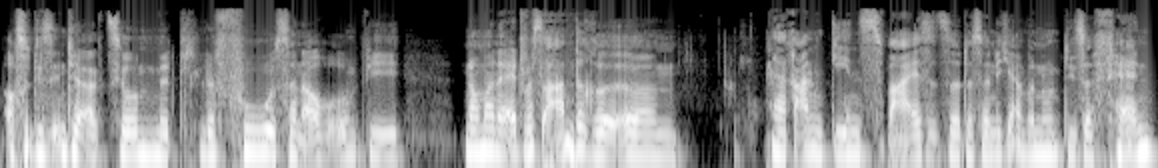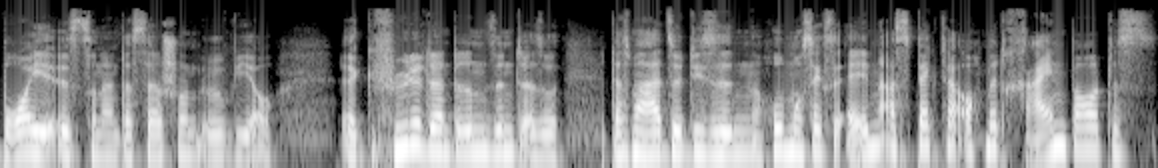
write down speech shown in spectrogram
auch so diese Interaktion mit Le Fou ist dann auch irgendwie nochmal eine etwas andere, ähm, Herangehensweise, so dass er nicht einfach nur dieser Fanboy ist, sondern dass da schon irgendwie auch äh, Gefühle da drin sind. Also, dass man halt so diesen homosexuellen Aspekt da auch mit reinbaut, das,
